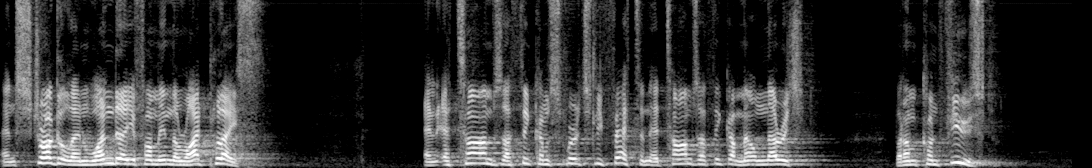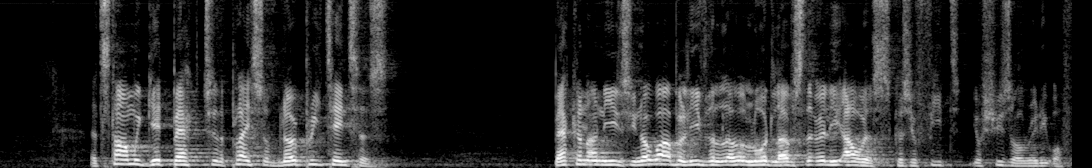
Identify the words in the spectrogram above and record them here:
and struggle and wonder if I'm in the right place. And at times I think I'm spiritually fat, and at times I think I'm malnourished, but I'm confused. It's time we get back to the place of no pretenses. Back on our knees. You know why I believe the Lord loves the early hours? Because your feet, your shoes are already off.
